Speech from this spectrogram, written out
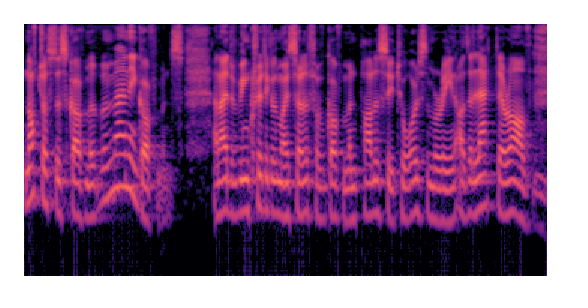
not just this government, but many governments. And I'd have been critical myself of government policy towards the Marine or the lack thereof. Mm.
